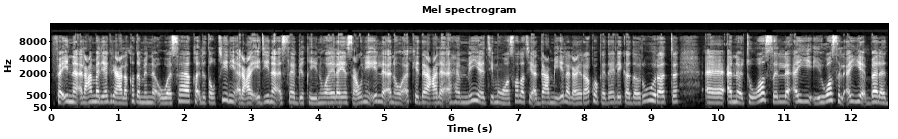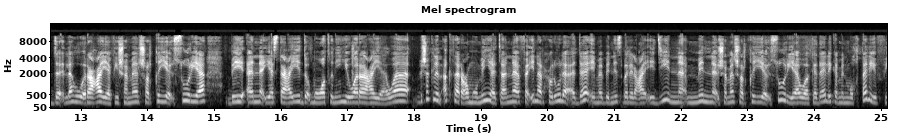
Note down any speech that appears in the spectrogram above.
فإن العمل يجري على قدم وساق لتوطين العائدين السابقين ولا يسعني إلا أن أؤكد على أهمية مواصلة الدعم إلى العراق وكذلك ضرورة أن تواصل أي يواصل أي بلد له رعاية في شمال شرقي سوريا. بأن يستعيد مواطنيه ورعاية وبشكل أكثر عمومية فإن الحلول الدائمة بالنسبة للعائدين من شمال شرقي سوريا وكذلك من مختلف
